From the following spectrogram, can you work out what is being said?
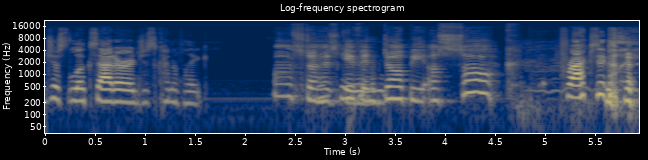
just looks at her and just kind of like Master has you. given Dobby a sock. practically,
